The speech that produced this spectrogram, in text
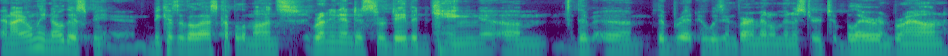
and I only know this be, because of the last couple of months, running into Sir David King, um, the, uh, the Brit who was environmental minister to Blair and Brown.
